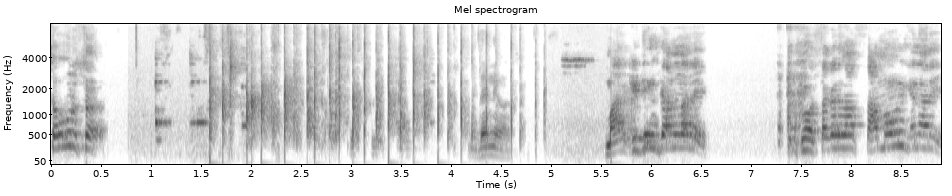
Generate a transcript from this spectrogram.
तौर सर. धन्यवाद. मार्केटिंग करणारे किंवा सगळ्याला सामावून घेणारे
